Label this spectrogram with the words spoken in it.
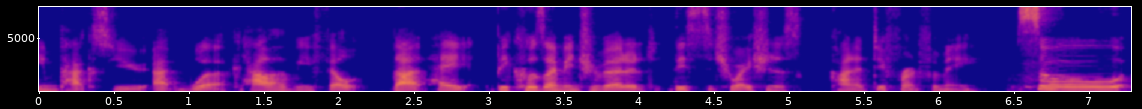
impacts you at work? How have you felt that, hey, because I'm introverted, this situation is kind of different for me? So,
